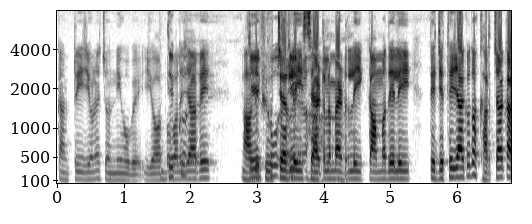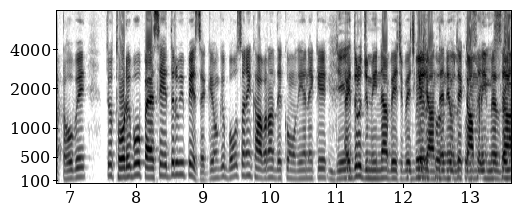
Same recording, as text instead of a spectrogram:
ਕੰਟਰੀ ਜੇ ਉਹਨੇ ਚੁਣਨੀ ਹੋਵੇ ਯੂਰਪ ਵੱਲ ਜਾਵੇ ਆਪਦੇ ਫਿਊਚਰ ਜੇ- ਲਈ ਸੈਟਲਮੈਂਟ ਲਈ ਕੰਮ ਦੇ ਲਈ ਤੇ ਜਿੱਥੇ ਜਾ ਕੇ ਉਹਦਾ ਖਰਚਾ ਘੱਟ ਹੋਵੇ ਤੇ ਉਹ ਥੋੜੇ ਬਹੁਤ ਪੈਸੇ ਇੱਧਰ ਵੀ ਭੇਜ ਸਕੇ ਕਿਉਂਕਿ ਬਹੁਤ ਸਾਰੀਆਂ ਖਬਰਾਂ ਦੇਖੋ ਆਉਂਦੀਆਂ ਨੇ ਕਿ ਜੇ- ਇਧਰੋਂ ਜ਼ਮੀਨਾਂ ਵੇਚ-ਵੇਚ ਕੇ ਜਾਂਦੇ ਨੇ ਉੱਥੇ ਕੰਮ ਨਹੀਂ ਮਿਲਦਾ।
